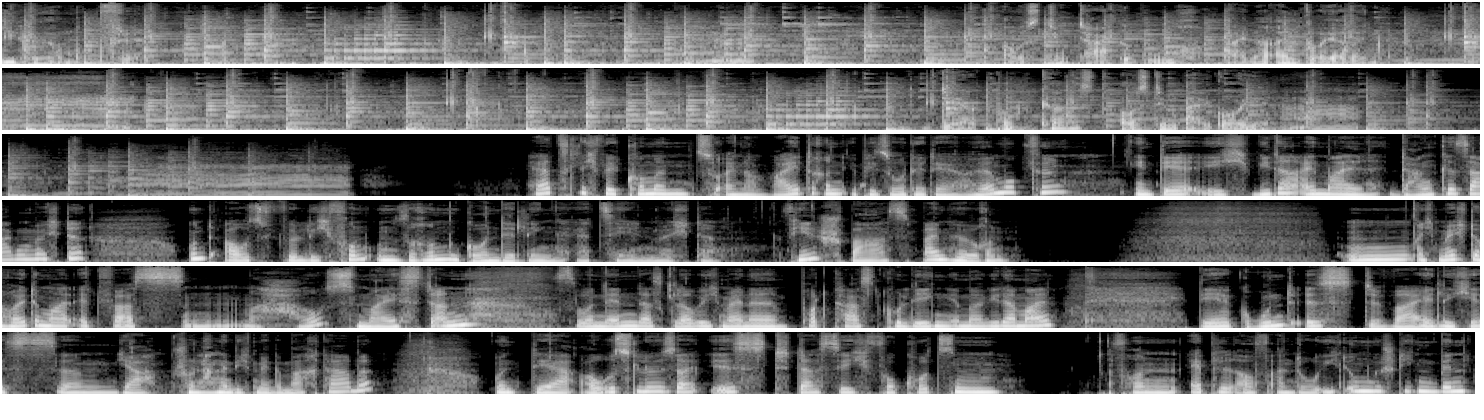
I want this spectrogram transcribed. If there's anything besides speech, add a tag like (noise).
Die Hörmupfel. Aus dem Tagebuch einer Allgäuerin. Der Podcast aus dem Allgäu. Herzlich willkommen zu einer weiteren Episode der Hörmupfel, in der ich wieder einmal Danke sagen möchte und ausführlich von unserem Gondeling erzählen möchte. Viel Spaß beim Hören. Mm, ich möchte heute mal etwas mm, Hausmeistern, (laughs) so nennen das, glaube ich, meine Podcast-Kollegen immer wieder mal. Der Grund ist, weil ich es ähm, ja schon lange nicht mehr gemacht habe. Und der Auslöser ist, dass ich vor kurzem von Apple auf Android umgestiegen bin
